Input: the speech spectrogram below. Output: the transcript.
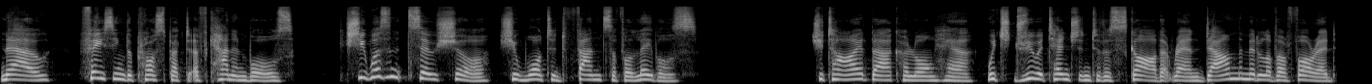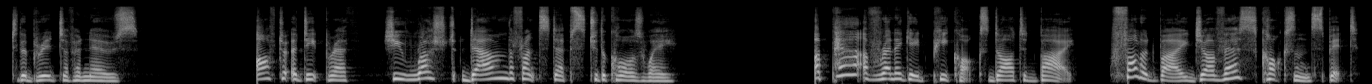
Now, facing the prospect of cannonballs, she wasn't so sure she wanted fanciful labels. She tied back her long hair, which drew attention to the scar that ran down the middle of her forehead to the bridge of her nose. After a deep breath, she rushed down the front steps to the causeway. A pair of renegade peacocks darted by, followed by Jarvis Coxon Spit,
